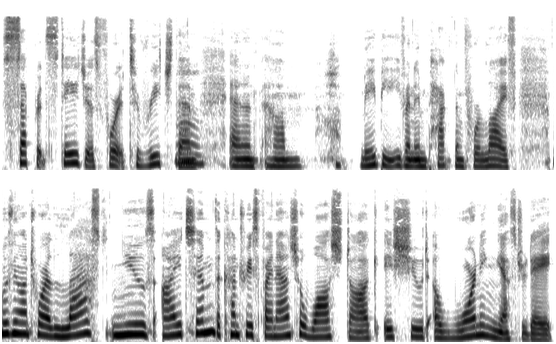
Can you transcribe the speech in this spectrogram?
separate stages for it to reach them. Mm. And um, maybe even impact them for life. Moving on to our last news item, the country's financial watchdog issued a warning yesterday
